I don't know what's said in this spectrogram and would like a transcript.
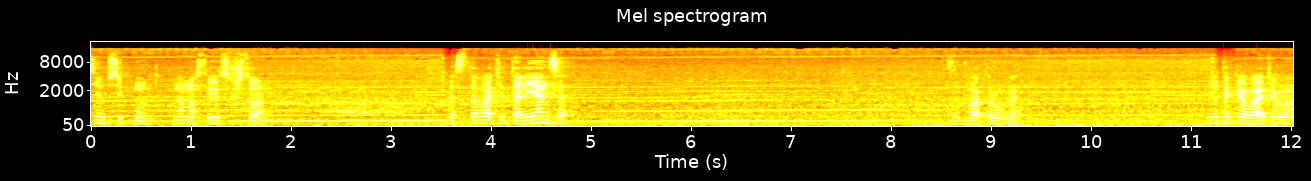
Семь секунд. Нам остается что? Доставать итальянца за два круга и атаковать его.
